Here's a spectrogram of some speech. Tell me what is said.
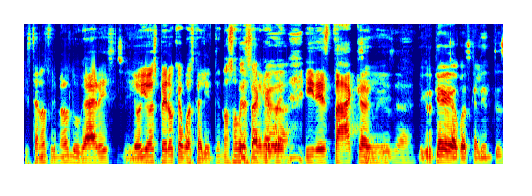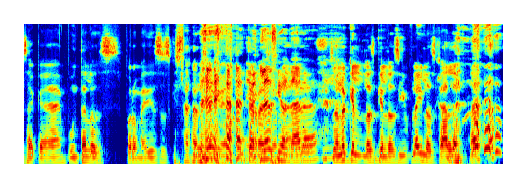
está en los primeros lugares Sí. y luego yo espero que Aguascalientes no sobresalga, güey, y destaca, Sí. güey, o sea, Yo creo que Aguascalientes acá en punta los promedios esos que están a nivel A nivel internacional. nacional, eh. Son lo que, los que los infla y los jala.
